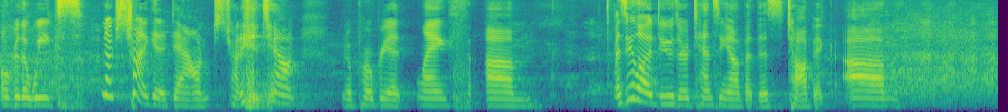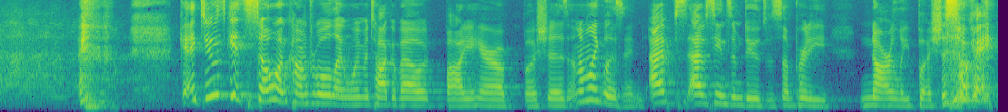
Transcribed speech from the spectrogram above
over the weeks. You know, just trying to get it down, just trying to get down an appropriate length. Um, I see a lot of dudes are tensing up at this topic. Um, dudes get so uncomfortable like when women talk about body hair or bushes, and I'm like, listen, I've I've seen some dudes with some pretty gnarly bushes. Okay,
